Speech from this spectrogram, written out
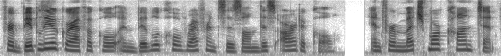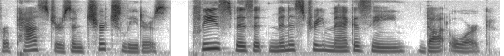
For bibliographical and biblical references on this article, and for much more content for pastors and church leaders, please visit ministrymagazine.org.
